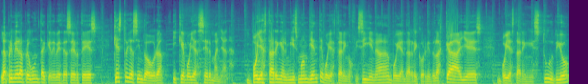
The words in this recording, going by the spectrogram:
La primera pregunta que debes de hacerte es, ¿qué estoy haciendo ahora y qué voy a hacer mañana? ¿Voy a estar en el mismo ambiente? ¿Voy a estar en oficina? ¿Voy a andar recorriendo las calles? ¿Voy a estar en estudio?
